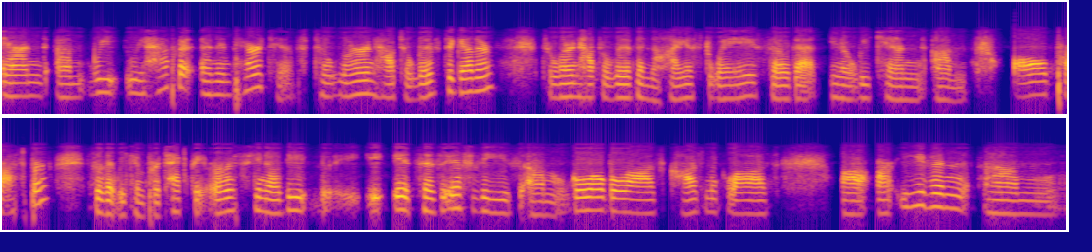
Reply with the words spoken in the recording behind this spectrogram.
And um, we, we have a, an imperative to learn how to live together, to learn how to live in the highest way so that, you know, we can um, all prosper so that we can protect the earth. You know, the, it's as if these um, global laws, cosmic laws, uh, are even um,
